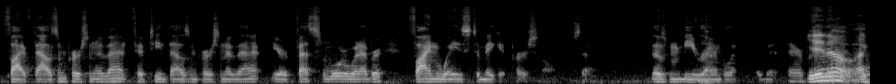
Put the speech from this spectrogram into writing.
five thousand person event, fifteen thousand person event, your festival or whatever. Find ways to make it personal. So that was me Yeah. rambling a little bit there. Yeah, no, I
